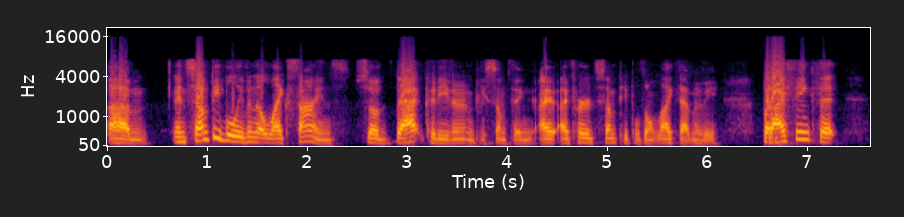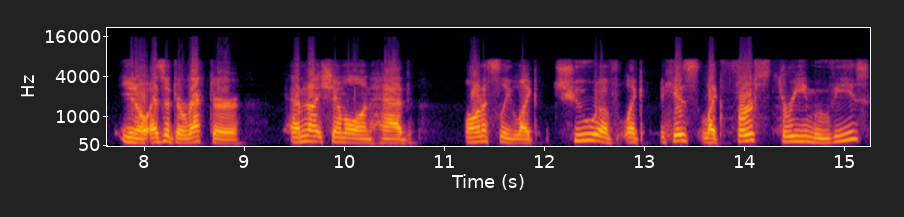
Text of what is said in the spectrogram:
Um, and some people even don't like Signs, so that could even be something. I, I've heard some people don't like that movie, but I think that you know, as a director, M Night Shyamalan had honestly like two of like his like first three movies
